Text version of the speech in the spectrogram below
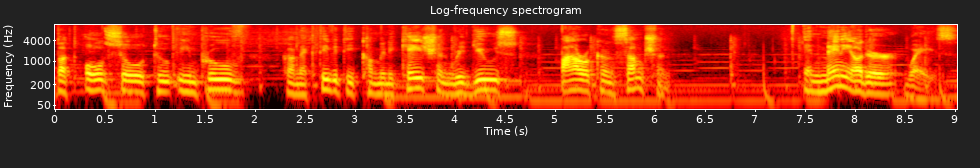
but also to improve connectivity, communication, reduce power consumption, and many other ways.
